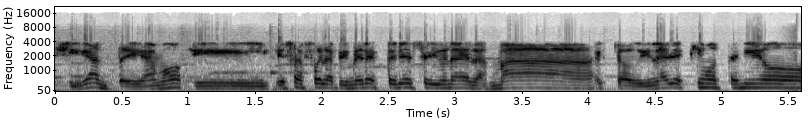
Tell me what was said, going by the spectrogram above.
gigante, digamos, y esa fue la primera experiencia y una de las más extraordinarias que hemos tenido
